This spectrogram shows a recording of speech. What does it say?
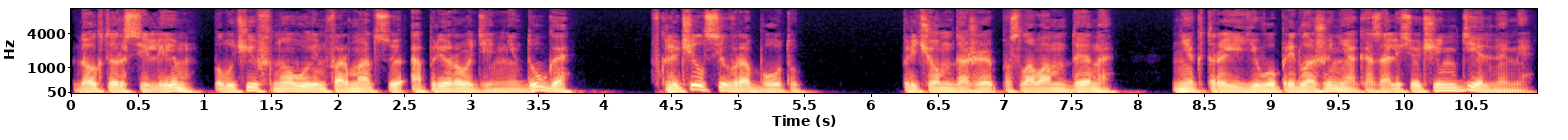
Доктор Селим, получив новую информацию о природе недуга, включился в работу. Причем даже, по словам Дэна, некоторые его предложения оказались очень дельными.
